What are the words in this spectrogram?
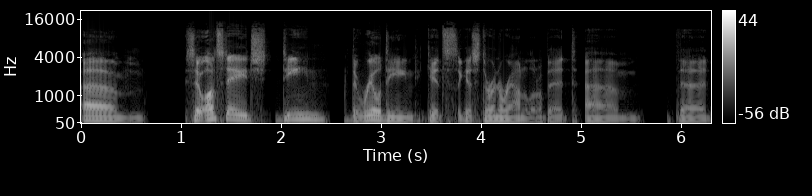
Um, so on stage, Dean, the real Dean, gets gets thrown around a little bit. Um, the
